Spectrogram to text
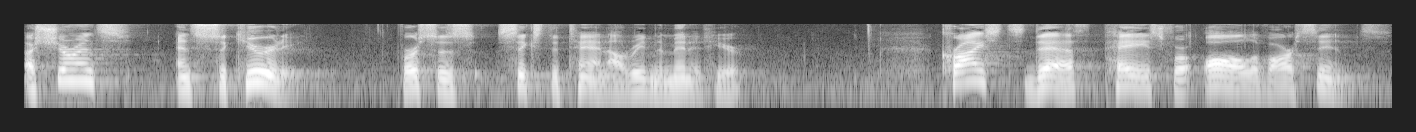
assurance and security verses six to 10, I'll read in a minute here. Christ's death pays for all of our sins.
